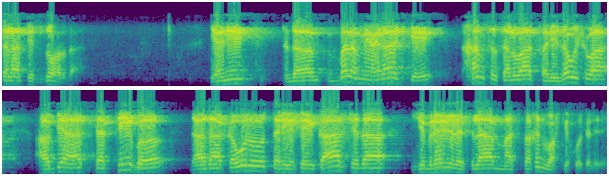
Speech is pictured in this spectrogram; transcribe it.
صلات الظهر ده یعنی د بر معراج کې خمس صلوات فریضه وشو او بیا ترتیب د ادا کولو طریقې کار چې دا جبرائیل علیہ السلام ماسپخین وخت کې خودلې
